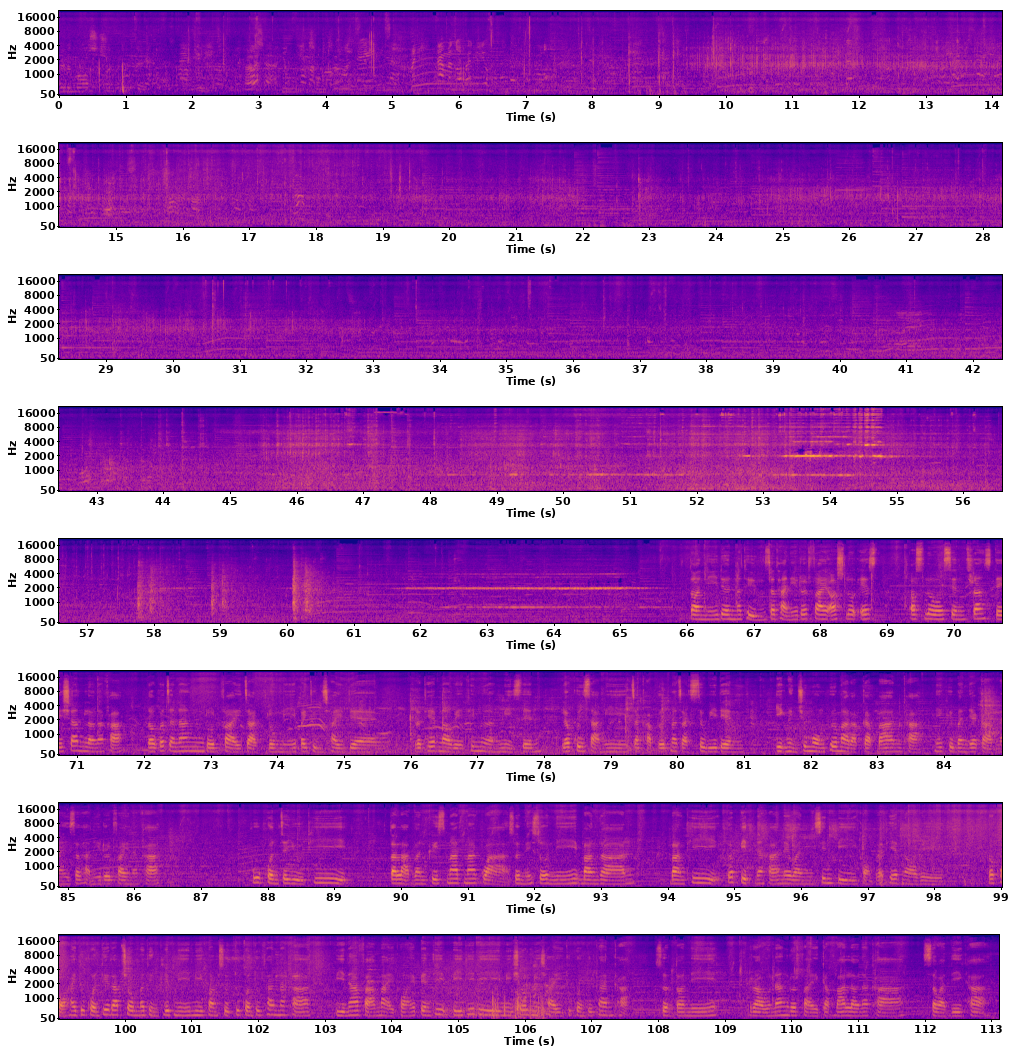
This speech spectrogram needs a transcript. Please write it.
the Morse should be? Huh? ตอนนี้เดินมาถึงสถานีรถไฟออสโลเอสออสโลเซ็นทรัลสเตชันแล้วนะคะ เราก็จะนั่งรถไฟจากตรงนี้ไปถึงชายแดน ประเทศนอร์เวย์ที่เมืองมีเซนแล้วคุณสามีจะขับรถมาจากสวีเดน อีกหนึ่งชั่วโมงเพื่อมารับกลับบ้านค่ะ นี่คือบรรยากาศในสถานีรถไฟนะคะ ผู้คนจะอยู่ที่ตลาดวันคริสต์มาสมากกว่า ส่วนในโซนนี้บางร้าน บางที่ก็ปิดนะคะในวันสิ้นปีของประเทศนอร์เวย์ก็ขอให้ทุกคนที่รับชมมาถึงคลิปนี้มีความสุขทุกคนทุกท่านนะคะ ปีหน้าฟ้าใหม่ขอให้เป็นที่ปีที่ดีมีโชคมีชัยทุกคนทุกท่านค่ะ ส่วนตอนนี้เรานั่งรถไฟกลับบ้านแล้วนะคะ สวัสดีค่ะ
